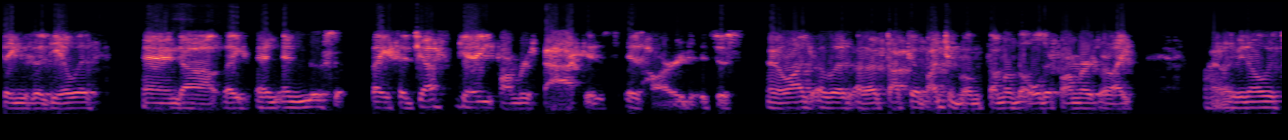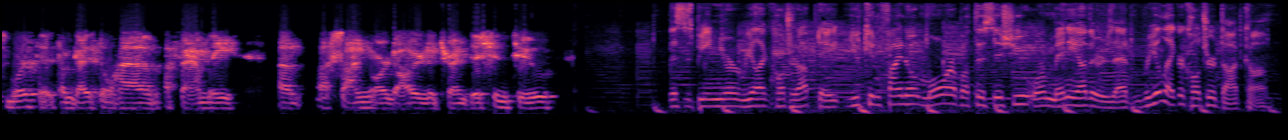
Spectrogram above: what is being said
things to deal with and uh, like and and this, like I said, just getting farmers back is is hard. It's just and a lot of I've talked to a bunch of them. Some of the older farmers are like, I don't even know if it's worth it. Some guys don't have a family, a, a son or daughter to transition to. This has been your Real Agriculture Update. You can find out more about this issue or many others at realagriculture.com.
